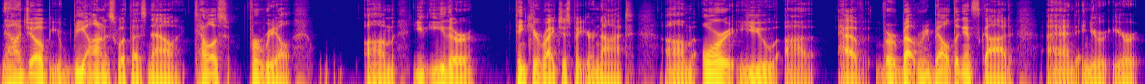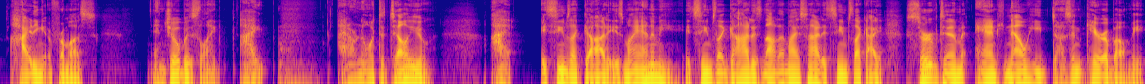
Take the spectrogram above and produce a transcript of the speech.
now, Job, you be honest with us now. Tell us for real. Um, you either think you're righteous, but you're not, um, or you uh, have rebelled, rebelled against God and, and you're, you're hiding it from us. And Job is like, I, I don't know what to tell you. I, it seems like God is my enemy. It seems like God is not on my side. It seems like I served him and now he doesn't care about me.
